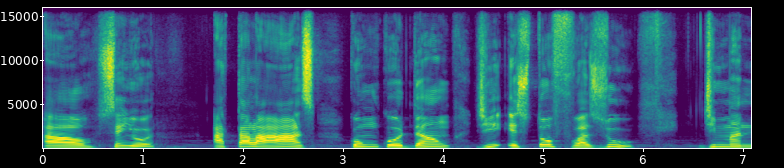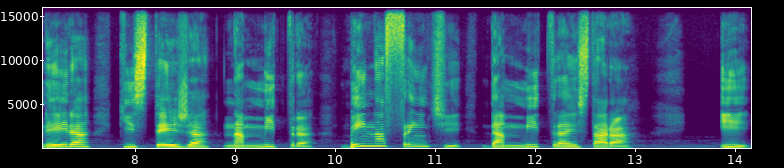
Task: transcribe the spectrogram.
ao Senhor. Atalaás com um cordão de estofo azul, de maneira que esteja na mitra, bem na frente da mitra estará. E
